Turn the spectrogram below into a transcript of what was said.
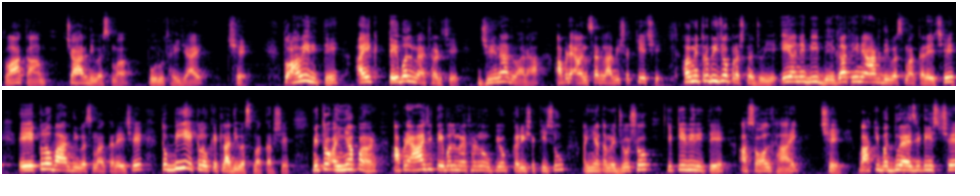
તો આ કામ ચાર દિવસમાં પૂરું થઈ જાય છે. તો આવી રીતે આ એક ટેબલ મેથડ છે, જેના દ્વારા આપણે આન્સર લાવી શકીએ છીએ. હવે મિત્રો બીજો પ્રશ્ન જોઈએ. એ અને બી ભેગા થઈને આઠ દિવસમાં કરે છે, એ એકલો બાર દિવસમાં કરે છે, તો બી એકલો કેટલા દિવસમાં કરશે? મિત્રો, અહીંયા પણ આપણે આ જ ટેબલ મેથડનો ઉપયોગ કરી શકીશું. અહીંયા તમે જોશો કે કેવી રીતે આ સોલ્વ થાય છે. બાકી બધું એઝ ઇટ ઇઝ છે.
